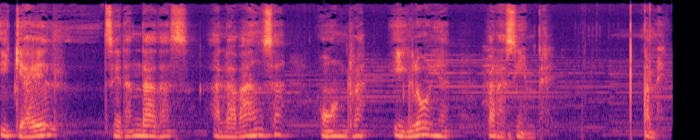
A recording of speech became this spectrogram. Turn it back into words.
y que a Él serán dadas alabanza, honra y gloria para siempre. Amén.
